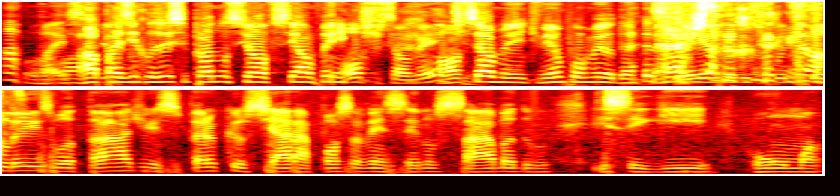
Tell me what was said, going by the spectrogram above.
Rapaz, o, o rapaz, inclusive, se pronunciou oficialmente. Oficialmente? Oficialmente, venham por meio dessa. Futebolês, boa tarde. Espero que o Ceará possa vencer no sábado e seguir rumo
